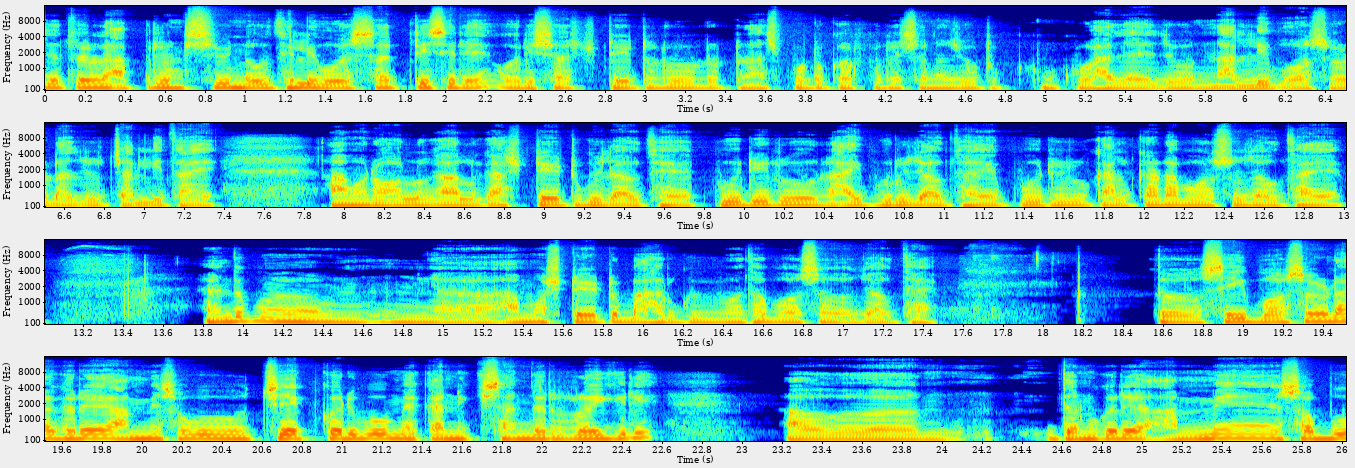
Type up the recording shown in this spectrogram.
ଯେତେବେଳେ ଆପ୍ରେଣ୍ଟିସିପ୍ ନେଉଥିଲି ଓଏସ୍ଆର୍ଟିସିରେ Odisha state road transport corporation ଯେଉଁଠୁ କୁହାଯାଏ ଯେଉଁ ନାଲି ବସ୍ ଗୁଡ଼ା ଯେଉଁ ଚାଲିଥାଏ ଆମର ଅଲଗା ଅଲଗା ଷ୍ଟେଟ୍କୁ ଯାଉଥାଏ ପୁରୀରୁ ରାୟପୁର ଯାଉଥାଏ ପୁରୀରୁ କାଲକାଟା ବସ୍ ଯାଉଥାଏ ଏମିତି ଆମ ଷ୍ଟେଟ୍ ବାହାରକୁ ବି ମଧ୍ୟ ବସ୍ ଯାଉଥାଏ। ତ ସେଇ ବସ୍ ଗୁଡ଼ାକରେ ଆମେ ସବୁ ଚେକ୍ କରିବୁ ମେକାନିକ୍ ସାଙ୍ଗରେ ରହିକିରି ଆଉ ତେଣୁକରି ଆମେ ସବୁ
